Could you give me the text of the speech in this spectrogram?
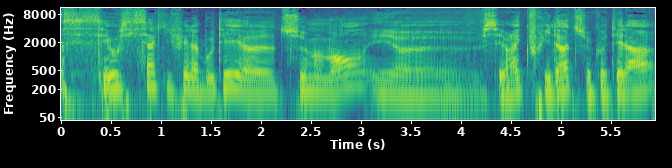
c'est aussi ça qui fait la beauté euh, de ce moment et euh, c'est vrai que Frida de ce côté-là,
